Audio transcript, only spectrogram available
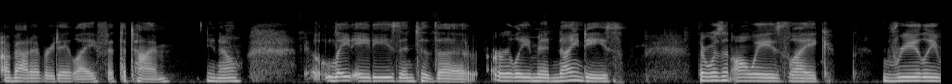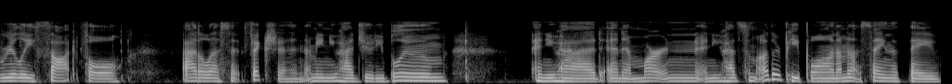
about everyday life at the time, you know. Late 80s into the early mid 90s, there wasn't always like really, really thoughtful adolescent fiction. I mean, you had Judy Blume and you had Ann M. Martin and you had some other people, and I'm not saying that they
